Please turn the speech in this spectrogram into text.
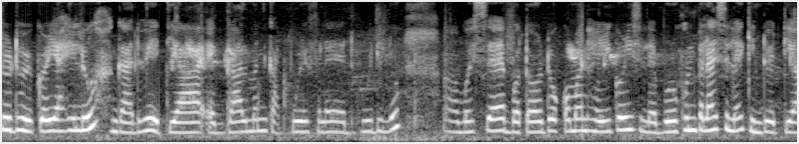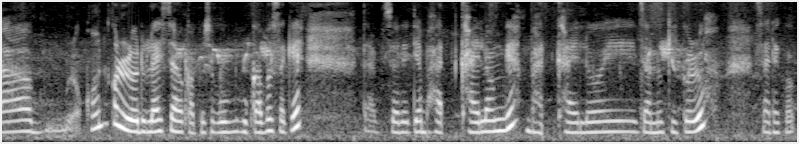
চুৰ ধুই কৰি আহিলোঁ গা ধুই এতিয়া এগালমান কাপোৰ এইফালে ধুই দিলোঁ। অৱশ্যে বতৰটো অকণমান হেৰি কৰিছিলে বৰষুণ পেলাইছিলে কিন্তু এতিয়া অকণ অকণ ৰ'দ ওলাইছে আৰু কাপোৰ চাপোৰবোৰ শুকাব চাগে। তাৰপিছত এতিয়া ভাত খাই লওঁগৈ ভাত খাই লৈ জানো কি কৰোঁ চাই থাকক।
